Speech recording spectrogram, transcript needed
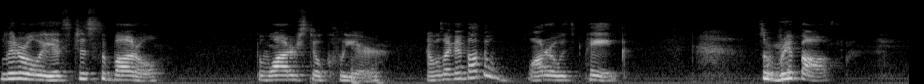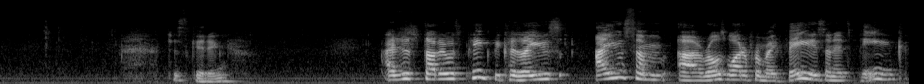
Literally, it's just the bottle. The water's still clear. I was like, I thought the water was pink. It's a ripoff. Just kidding. I just thought it was pink because I use I use some uh, rose water for my face and it's pink.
